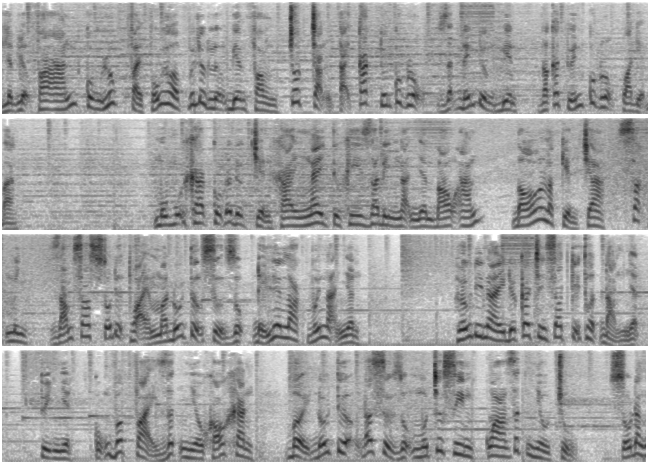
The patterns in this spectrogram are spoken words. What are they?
lực lượng phá án cùng lúc phải phối hợp với lực lượng biên phòng chốt chặn tại các tuyến quốc lộ dẫn đến đường biên và các tuyến quốc lộ qua địa bàn. Một mũi khác cũng đã được triển khai ngay từ khi gia đình nạn nhân báo án, đó là kiểm tra, xác minh, giám sát số điện thoại mà đối tượng sử dụng để liên lạc với nạn nhân. Hướng đi này được các trinh sát kỹ thuật đảm nhận, tuy nhiên cũng vấp phải rất nhiều khó khăn bởi đối tượng đã sử dụng một chiếc sim qua rất nhiều chủ, số đăng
